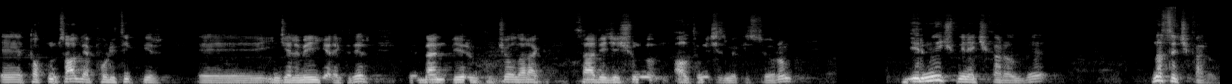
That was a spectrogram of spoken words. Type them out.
e, toplumsal ve politik bir e, incelemeyi gerektirir. Ben bir hukukçu olarak sadece şunu altını çizmek istiyorum. 23 bine çıkarıldı. Nasıl çıkarıldı?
